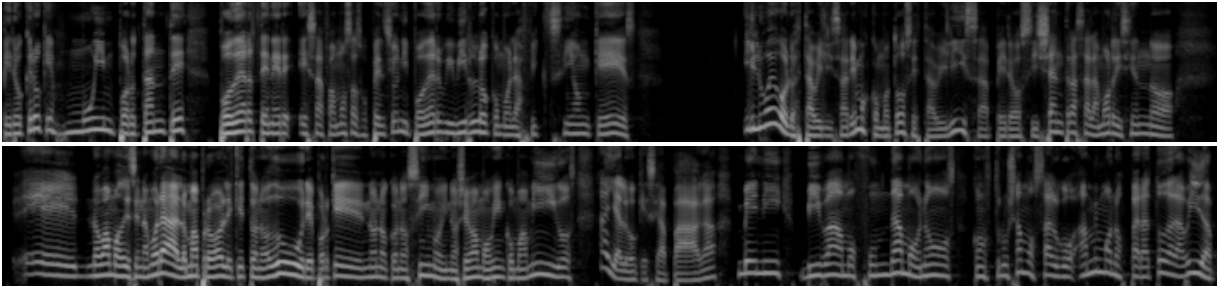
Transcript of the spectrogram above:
pero creo que es muy importante poder tener esa famosa suspensión y poder vivirlo como la ficción que es. Y luego lo estabilizaremos como todo se estabiliza, pero si ya entras al amor diciendo, eh, nos vamos a desenamorar, lo más probable es que esto no dure, porque no nos conocimos y nos llevamos bien como amigos, hay algo que se apaga, vení, vivamos, fundámonos, construyamos algo, amémonos para toda la vida,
